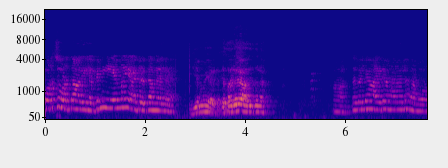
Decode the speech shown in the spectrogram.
കുറച്ച് കൊടുത്താൽ മതിയില്ലേ. പിന്നെ ഇ എം ഐ ആയിട്ട് എടുക്കാൻ മേലെ. ഇ എം ഐ ആയിട്ട്. എത്ര രൂപ ആദ്യത്തിന്? ആദ്യത്തെ വല്ല ആയിരം അങ്ങനെ വല്ല കാണുള്ളൂ.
